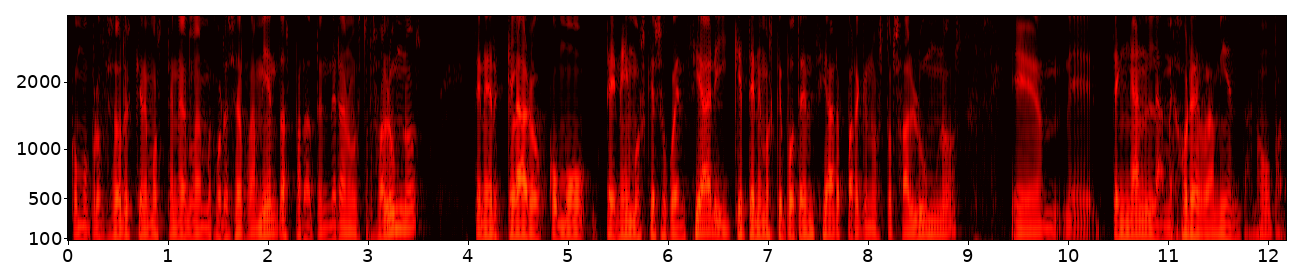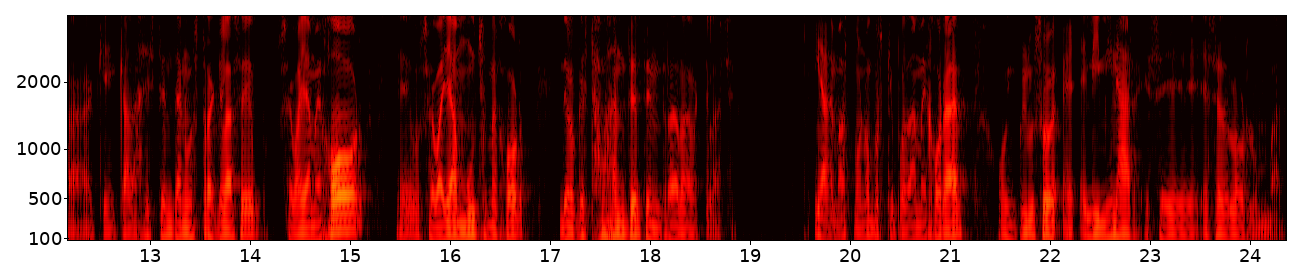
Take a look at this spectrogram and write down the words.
Como profesores queremos tener las mejores herramientas para atender a nuestros alumnos, tener claro cómo tenemos que secuenciar y qué tenemos que potenciar para que nuestros alumnos eh, eh, tengan la mejor herramienta. Para que cada asistente a nuestra clase pues, se vaya mejor eh, o se vaya mucho mejor de lo que estaba antes de entrar a la clase. Y además, bueno, pues que pueda mejorar o incluso eliminar ese, dolor lumbar.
